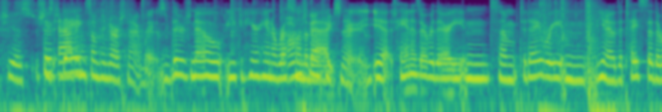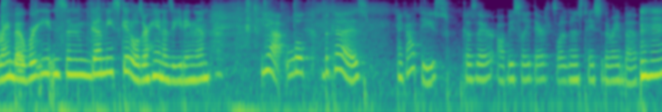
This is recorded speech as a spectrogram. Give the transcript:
She is. So She's today- adding something to our snack breaks. There's no. You can hear Hannah on the bag. keep snacking. Yeah, Hannah's over there eating some. Today we're eating. You know, the taste of the rainbow. We're eating some gummy Skittles, or Hannah's eating them. Yeah, well, because I got these because they're obviously their slogan is "Taste of the Rainbow." Mm-hmm.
